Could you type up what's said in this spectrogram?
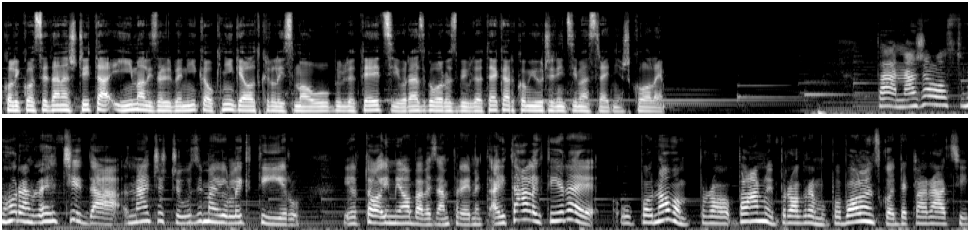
Koliko se danas čita i imali zaljubljenika u knjige otkrili smo u biblioteci u razgovoru s bibliotekarkom i učenicima srednje škole. Pa, nažalost, moram reći da najčešće uzimaju lektiru jer to im je obavezan predmet. A i ta lektira je u, po novom pro, planu i programu, po bolonskoj deklaraciji,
